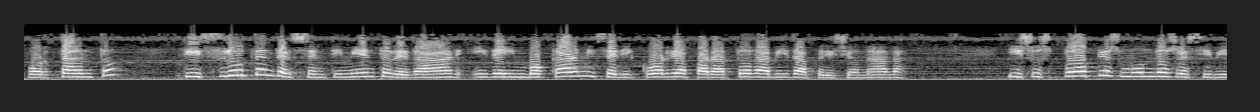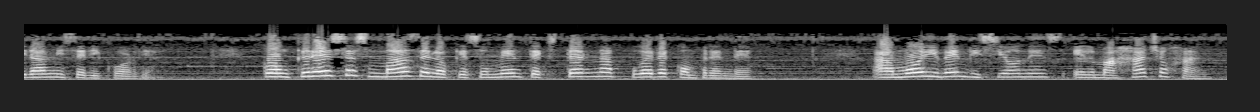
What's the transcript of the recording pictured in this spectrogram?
Por tanto, disfruten del sentimiento de dar y de invocar misericordia para toda vida aprisionada, y sus propios mundos recibirán misericordia, con creces más de lo que su mente externa puede comprender. Amor y bendiciones, el Mahachohan.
